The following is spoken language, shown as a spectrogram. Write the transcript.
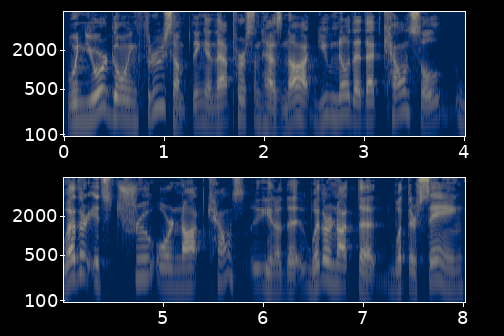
when you're going through something and that person has not, you know that that counsel, whether it's true or not, counsel, you know, the, whether or not the what they're saying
